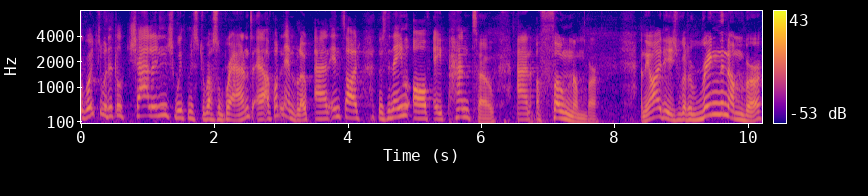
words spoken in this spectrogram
we're going to do a little challenge with Mr. Russell Brand. Uh, I've got an envelope, and inside there's the name of a panto and a phone number. And the idea is you've got to ring the number,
